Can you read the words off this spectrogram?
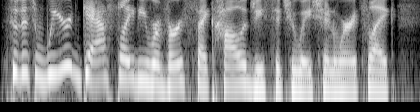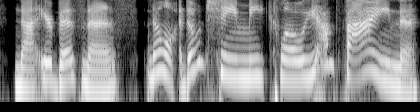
So this weird gaslighty reverse psychology situation where it's like not your business. No, don't shame me, Khloe. I'm fine.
